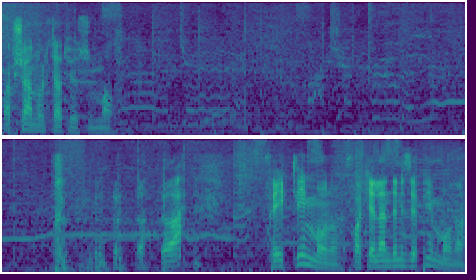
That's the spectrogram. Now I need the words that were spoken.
Bak şu an ulti atıyorsun mal. Fakeleyeyim mi onu? Fakelendiniz yapayım mı ona?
